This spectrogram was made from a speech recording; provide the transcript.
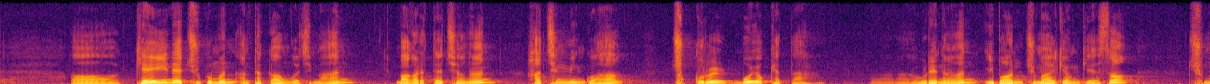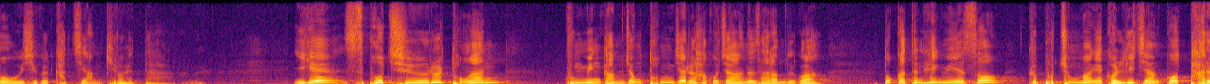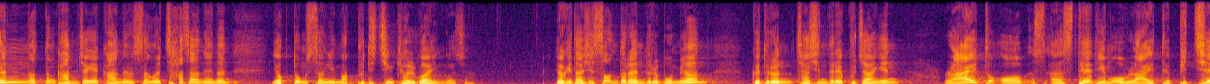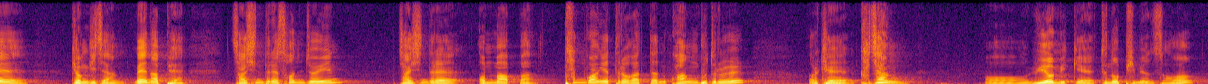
어, 개인의 죽음은 안타까운 거지만 마가렛 대처는 하층민과 축구를 모욕했다. 아, 우리는 이번 주말 경기에서 추모 의식을 갖지 않기로 했다. 이게 스포츠를 통한 국민 감정 통제를 하고자 하는 사람들과 똑같은 행위에서 그 포충망에 걸리지 않고 다른 어떤 감정의 가능성을 찾아내는 역동성이 막 부딪힌 결과인 거죠. 여기 다시 썬더랜드를 보면 그들은 자신들의 구장인 Light of uh, Stadium 빛의 경기장 맨 앞에 자신들의 선조인 자신들의 엄마 아빠 탄광에 들어갔던 광부들을 이렇게 가장 어, 위험 있게 드높이면서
